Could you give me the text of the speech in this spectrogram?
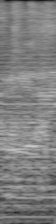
Time.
